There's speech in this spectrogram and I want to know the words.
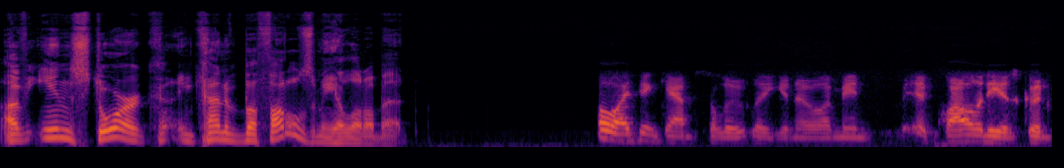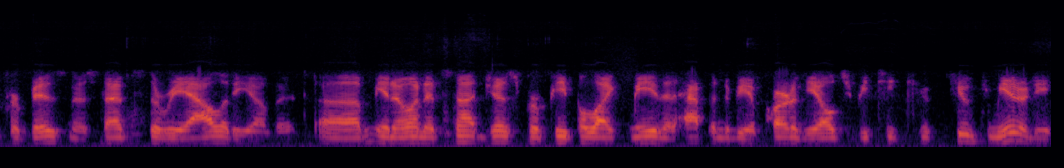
of in-store kind of befuddles me a little bit. Oh, I think absolutely. You know, I mean, equality is good for business. That's the reality of it. Um, you know, and it's not just for people like me that happen to be a part of the LGBTQ community.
